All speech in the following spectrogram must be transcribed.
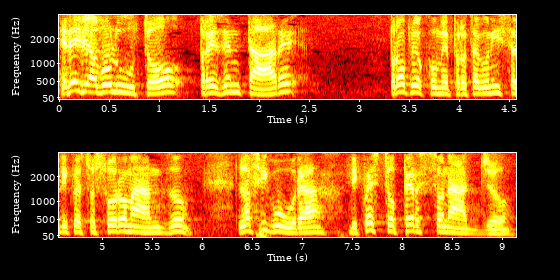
ed egli ha voluto presentare proprio come protagonista di questo suo romanzo la figura di questo personaggio,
